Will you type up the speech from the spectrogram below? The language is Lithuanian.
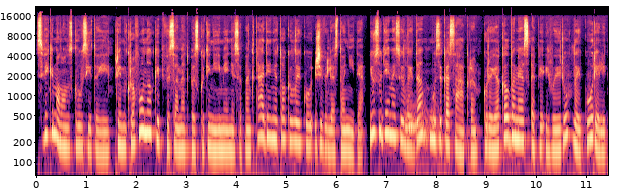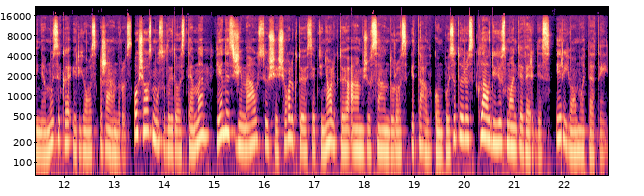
Sveiki, malonus klausytojai. Prie mikrofono, kaip visuomet paskutinį mėnesio penktadienį, tokiu laiku Živilės Tonytė. Jūsų dėmesio į laidą Muzika Sakra, kurioje kalbamės apie įvairių laikų religinę muziką ir jos žanrus. O šios mūsų laidos tema - vienas žymiausių 16-17 amžių sandūros italų kompozitorius Klaudijus Monteverdis ir jo motetai.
